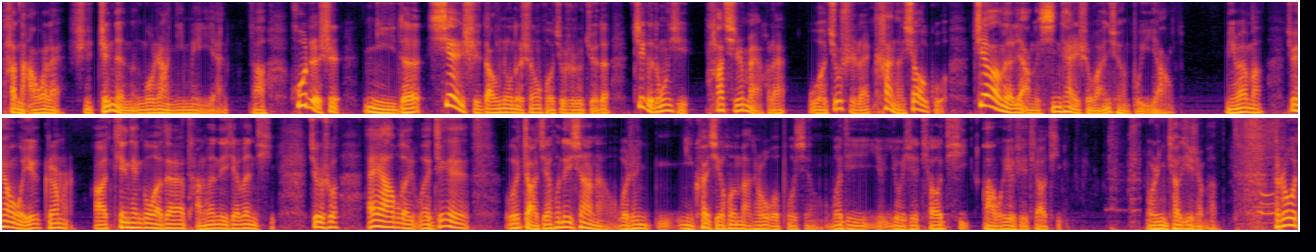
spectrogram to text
他拿过来是真的能够让你美颜啊，或者是你的现实当中的生活，就是觉得这个东西他其实买回来。我就是来看看效果，这样的两个心态是完全不一样的，明白吗？就像我一个哥们儿啊，天天跟我在那谈论那些问题，就是说，哎呀，我我这个我找结婚对象呢，我说你你快结婚吧，他说我不行，我得有有些挑剔啊，我有些挑剔。我说你挑剔什么？他说我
